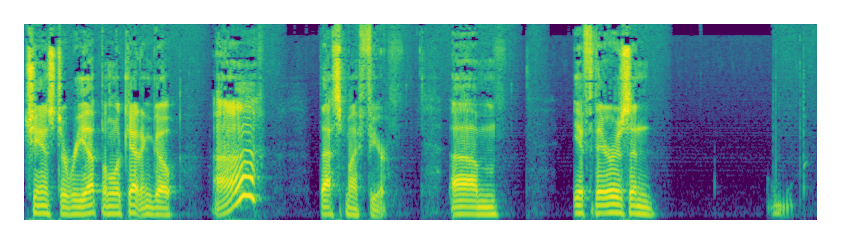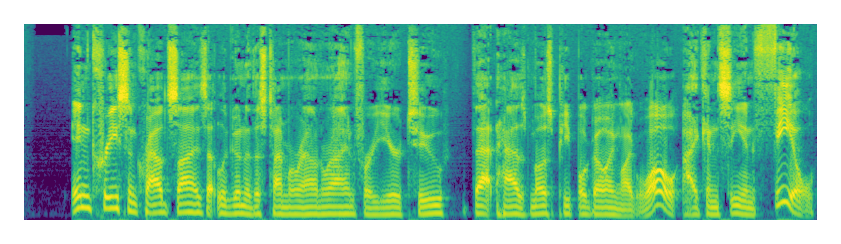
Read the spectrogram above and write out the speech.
chance to re up and look at it and go, huh? That's my fear. Um, if there's an increase in crowd size at Laguna this time around, Ryan, for a year two, that has most people going like, whoa, I can see and feel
